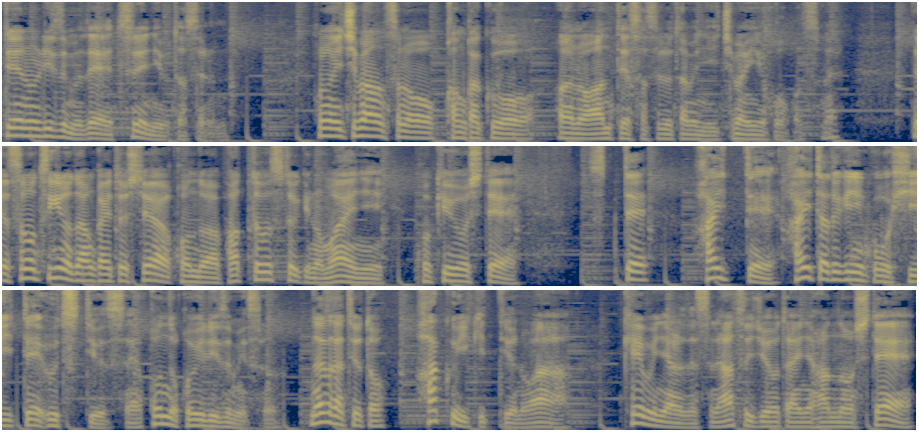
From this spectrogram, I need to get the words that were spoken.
定のリズムで常に打たせるこれが一番その感覚をあの安定させるために一番いい方法ですね。でその次の段階としては今度はパット打つ時の前に呼吸をして吸って吐いて吐いた時にこう引いて打つっていうですね。今度こういうリズムにする。なぜかというと吐く息っていうのは頸部にあるですね熱い状態に反応して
